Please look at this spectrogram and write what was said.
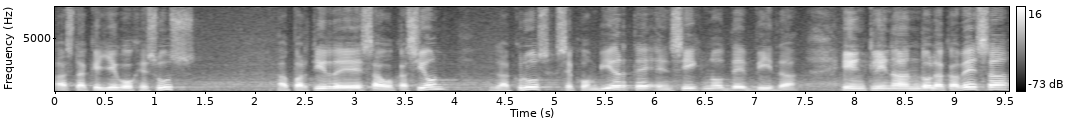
hasta que llegó Jesús. A partir de esa ocasión, la cruz se convierte en signo de vida. Inclinando la cabeza,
